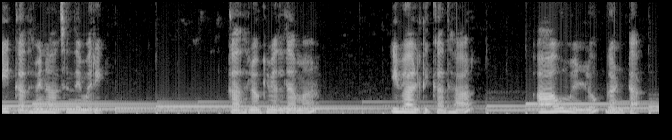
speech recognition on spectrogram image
ఈ కథ వినాల్సిందే మరి. కథలోకి వెళ్దామా? ఇవాల్టి కథ ఆవు మెళ్ళో గంట.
